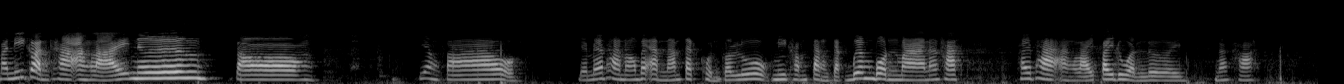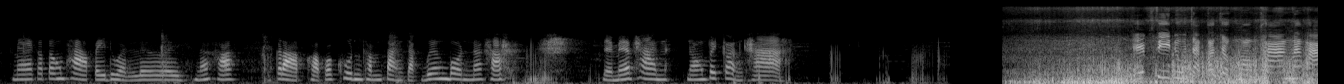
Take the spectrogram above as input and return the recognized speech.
มานี่ก่อนค่ะอังไรหนึ่งสอง เยี่ยงเปาเดี๋ยวแม่พาน้องไปอาบน้ำตัดขนก่อนลูก มีคำสั่งจากเบื้องบนมานะคะ ให้พาอ่างไลไปด่วนเลยนะคะ แม่ก็ต้องพาไปด่วนเลยนะคะ กราบขอบพระคุณคำสั่งจากเบื้องบนนะคะ เดี๋ยวแม่พาน้องไปก่อนค่ะ FC ดูจากกระจกมองข้างนะคะ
